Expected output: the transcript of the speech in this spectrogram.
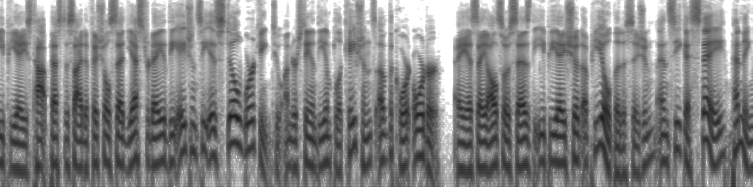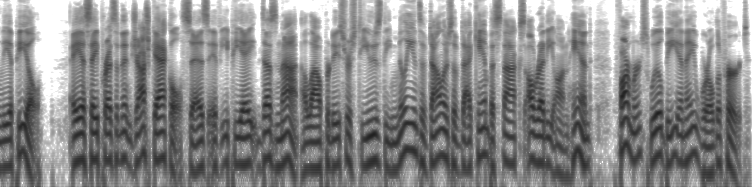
EPA's top pesticide official said yesterday the agency is still working to understand the implications of the court order. ASA also says the EPA should appeal the decision and seek a stay pending the appeal. ASA President Josh Gackle says if EPA does not allow producers to use the millions of dollars of dicamba stocks already on hand, farmers will be in a world of hurt.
